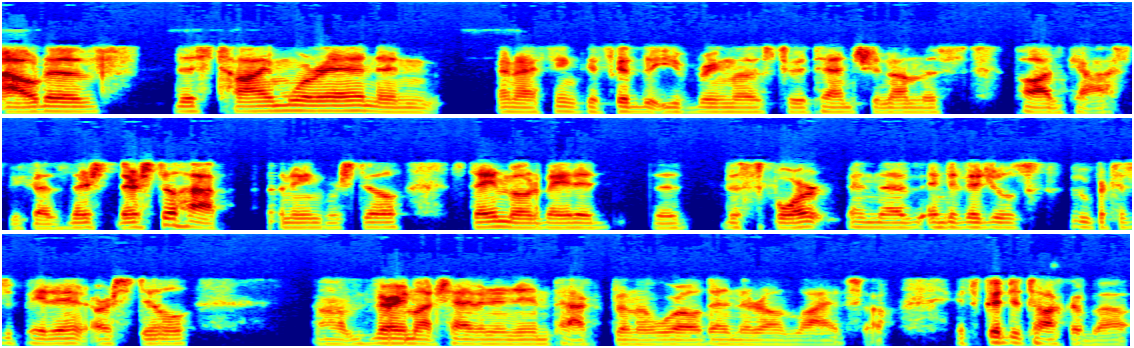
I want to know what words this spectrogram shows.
out of this time we're in, and and I think it's good that you bring those to attention on this podcast because they're they're still happening. We're still staying motivated. The the sport and the individuals who participate in it are still um, very much having an impact on the world and their own lives. So it's good to talk about.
